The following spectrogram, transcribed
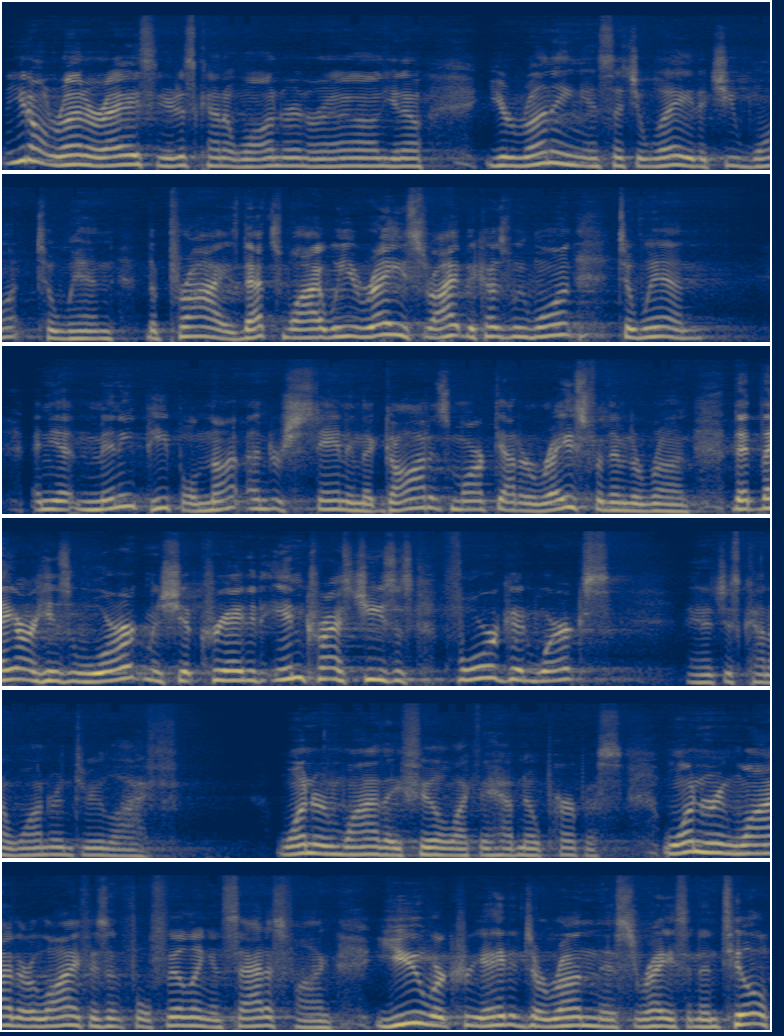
You don't run a race and you're just kind of wandering around, you know. You're running in such a way that you want to win the prize. That's why we race, right? Because we want to win. And yet, many people not understanding that God has marked out a race for them to run, that they are His workmanship created in Christ Jesus for good works, and it's just kind of wandering through life wondering why they feel like they have no purpose, wondering why their life isn't fulfilling and satisfying. You were created to run this race, and until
